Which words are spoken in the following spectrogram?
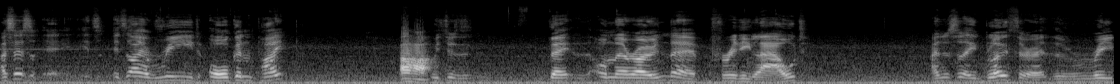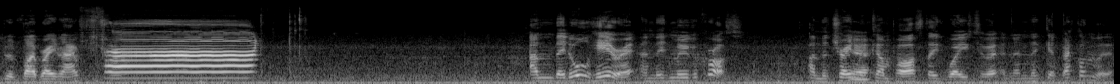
I says it's it's like a reed organ pipe. Uh huh. which is they on their own they're pretty loud and as they blow through it the reed would vibrate like and they'd all hear it and they'd move across and the train Yeah. would come past they'd wave to it and then they'd get back on with it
